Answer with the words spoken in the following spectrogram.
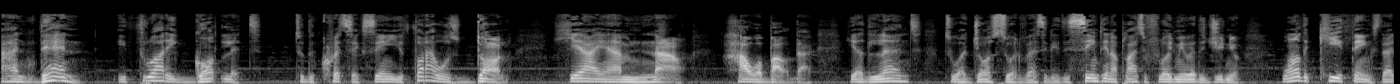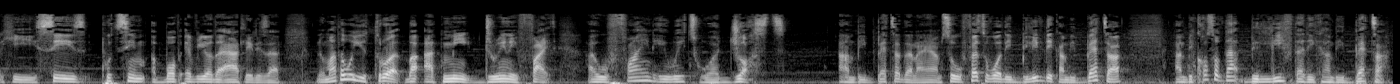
And then he threw out a gauntlet to the critics saying, You thought I was done. Here I am now. How about that? He had learned to adjust to adversity. The same thing applies to Floyd Mayweather Jr. One of the key things that he says puts him above every other athlete is that no matter what you throw at, at me during a fight, I will find a way to adjust and be better than I am. So first of all, they believe they can be better. And because of that belief that they can be better,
